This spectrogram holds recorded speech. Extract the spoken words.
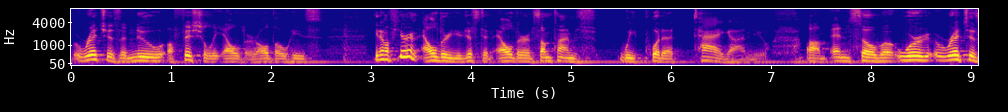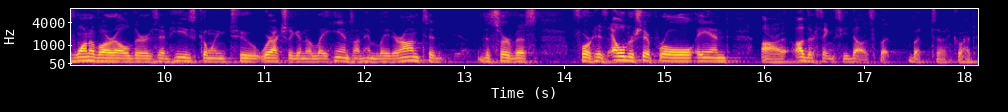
Rich is a new officially elder, although he's, you know, if you're an elder, you're just an elder, and sometimes we put a tag on you. Um, and so, but we're Rich is one of our elders, and he's going to. We're actually going to lay hands on him later on to the service for his eldership role and uh, other things he does. But but uh, go ahead.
